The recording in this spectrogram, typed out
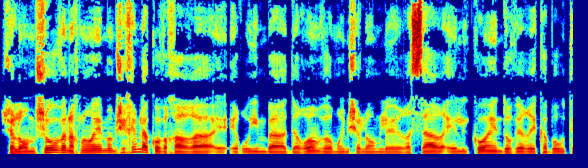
שלום שוב, אנחנו אה, ממשיכים לעקוב אחר האירועים בדרום ואומרים שלום לרס"ר אלי כהן, דובר כבאות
